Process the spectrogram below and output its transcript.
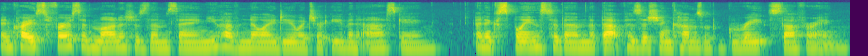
And Christ first admonishes them, saying, You have no idea what you're even asking, and explains to them that that position comes with great suffering.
